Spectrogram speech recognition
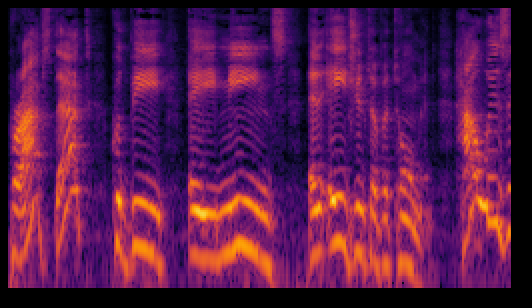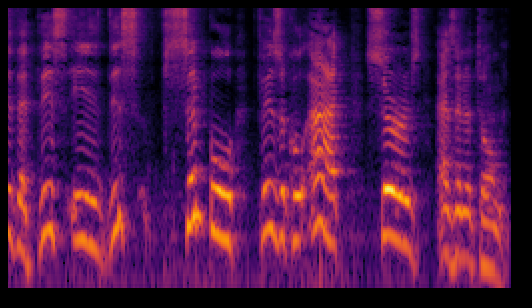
Perhaps that could be a means, an agent of atonement. How is it that this is this simple physical act serves as an atonement?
